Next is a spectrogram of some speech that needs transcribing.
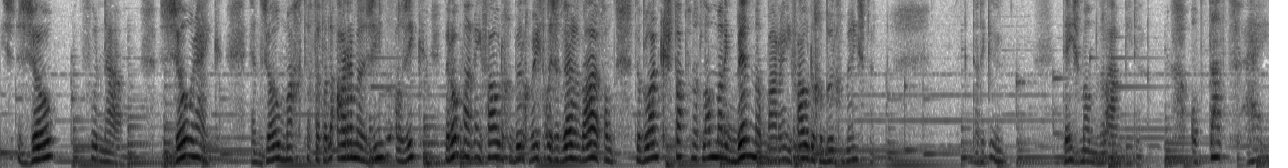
is zo voornaam, zo rijk en zo machtig dat een arme ziel als ik, ben ook maar een eenvoudige burgemeester, al is het wel waar van de blanke stad van het land, maar ik ben maar een eenvoudige burgemeester. Dat ik u deze man wil aanbieden, opdat hij,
